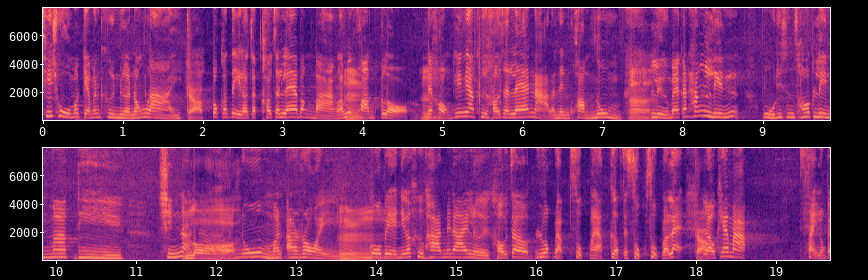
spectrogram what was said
ที่ชูเมื่อกี้มันคือเนื้อน้องลาย ครับ ปกติเราจะเขาจะแล่บางๆ แล้วมีอืมความกรอบ แต่ของที่เนี่ยคือเขาจะแล่หนาและเน้นความนุ่ม อ่าหรือแม้กระทั่งลิ้นโอ้ที่ฉันชอบลิ้นมากดี ชิ้นหนาหรอๆมันนุ่มมันอร่อย อืมโกเบนี่ก็คือพลาดไม่ได้เลย เขาจะลวกแบบสุกมาแล้วเกือบจะสุกสุกแล้วแหละ ครับ เราแค่มาใส่ลงไป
